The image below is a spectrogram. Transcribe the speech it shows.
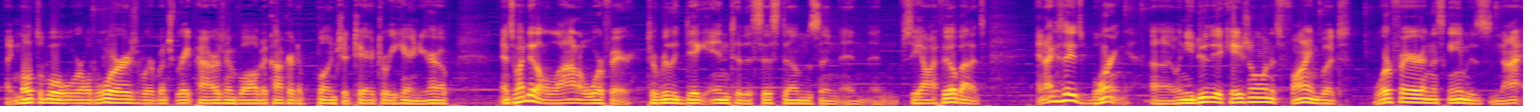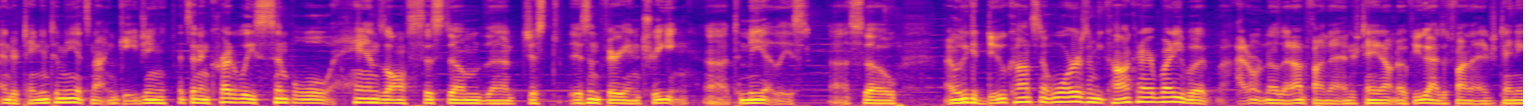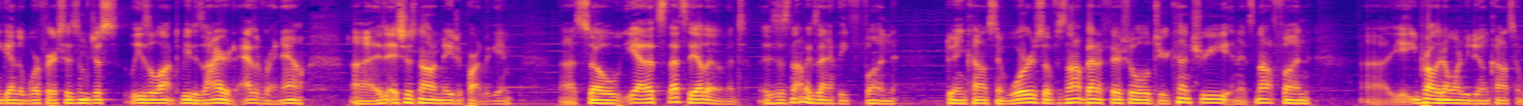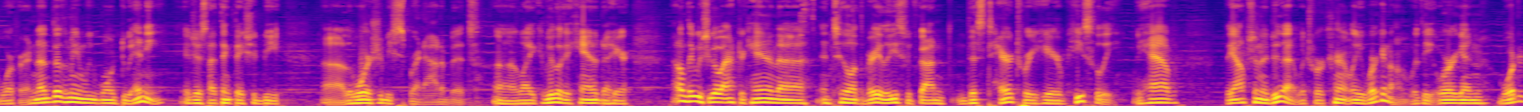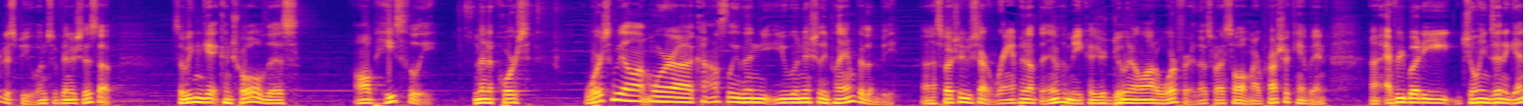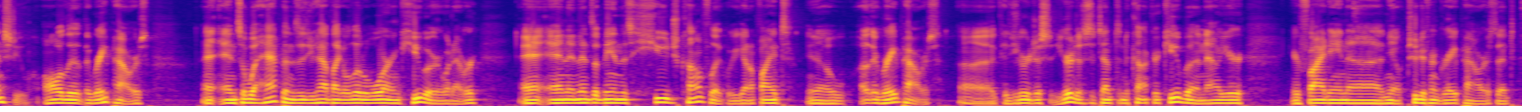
like multiple world wars where a bunch of great powers involved. I conquered a bunch of territory here in Europe. And so I did a lot of warfare to really dig into the systems and, and, and see how I feel about it. And I can say it's boring. Uh, when you do the occasional one, it's fine, but warfare in this game is not entertaining to me. It's not engaging. It's an incredibly simple, hands off system that just isn't very intriguing, uh, to me at least. Uh, so I mean, we could do constant wars and be conquering everybody, but I don't know that I'd find that entertaining. I don't know if you guys would find that entertaining. Again, the warfare system just leaves a lot to be desired as of right now. Uh, it, it's just not a major part of the game. Uh, so yeah, that's that's the other element. This is not exactly fun doing constant wars. So if it's not beneficial to your country and it's not fun, uh, you probably don't want to be doing constant warfare. And that doesn't mean we won't do any. It just I think they should be uh, the war should be spread out a bit. Uh, like if we look at Canada here, I don't think we should go after Canada until at the very least we've gotten this territory here peacefully. We have the option to do that, which we're currently working on with the Oregon border dispute once we finish this up. So we can get control of this all peacefully. And then, of course, wars can be a lot more uh, costly than you initially planned for them to be. Uh, especially if you start ramping up the infamy because you're doing a lot of warfare. That's what I saw at my Prussia campaign. Uh, everybody joins in against you, all the, the great powers. And, and, so what happens is you have like a little war in Cuba or whatever, and, and it ends up being this huge conflict where you got to fight, you know, other great powers because uh, you're just you're just attempting to conquer Cuba, and now you're you're fighting, uh, you know, two different great powers that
